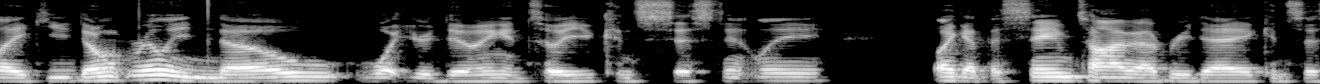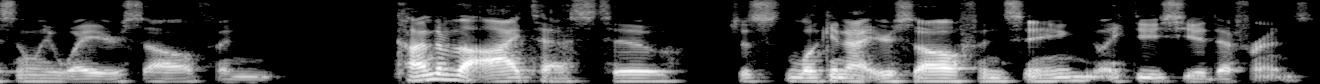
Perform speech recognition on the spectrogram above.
Like you don't really know what you're doing until you consistently like at the same time every day consistently weigh yourself and kind of the eye test too just looking at yourself and seeing like do you see a difference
